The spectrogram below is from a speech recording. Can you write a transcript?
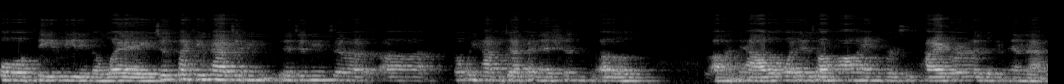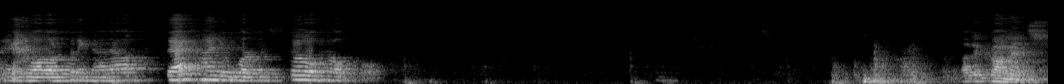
OLC leading the way, just like you have, didn't, it didn't, uh, uh, don't we have definitions of uh, now what is online versus hybrid and, and that, and you all are putting that out. That kind of work is so helpful. Other comments?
